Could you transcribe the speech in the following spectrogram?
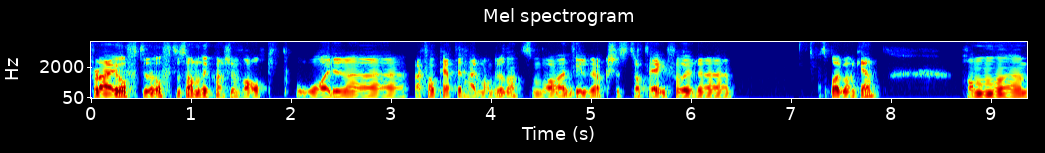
For det er jo ofte, ofte så har man jo kanskje valgt år uh, I hvert fall Peter Hermanrud, da, som var en Mm. tidligere aksjestrateg for uh, Sparebank1. Han, eh,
